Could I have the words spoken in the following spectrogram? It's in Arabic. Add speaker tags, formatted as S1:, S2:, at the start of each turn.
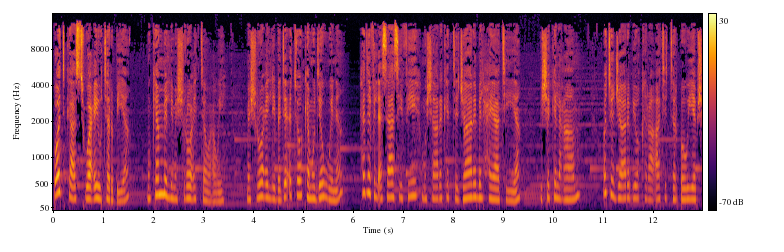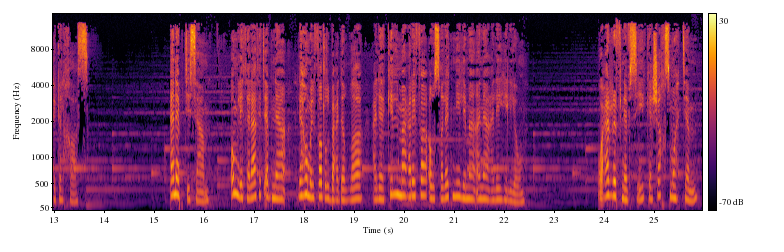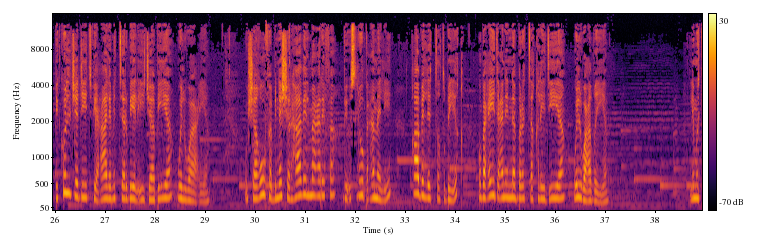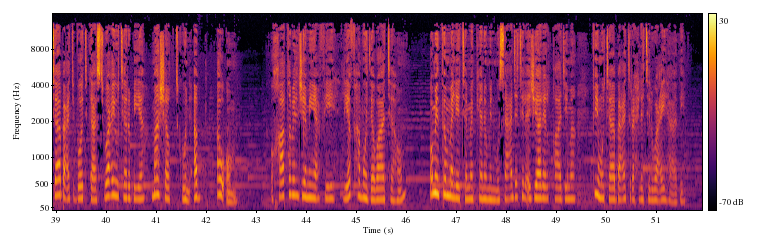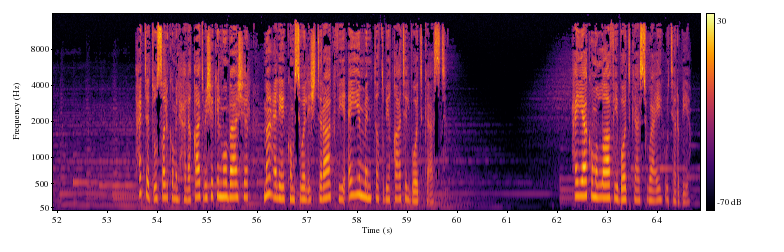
S1: بودكاست وعي وتربية مكمل لمشروع التوعوي. مشروع اللي بدأته كمدونة هدف الأساسي فيه مشاركة تجارب الحياتية بشكل عام وتجاربي وقراءاتي التربوية بشكل خاص. أنا ابتسام أم لثلاثة أبناء لهم الفضل بعد الله على كل معرفة أوصلتني لما أنا عليه اليوم. وأعرف نفسي كشخص مهتم بكل جديد في عالم التربية الإيجابية والواعية. وشغوفة بنشر هذه المعرفة بأسلوب عملي قابل للتطبيق وبعيد عن النبرة التقليدية والوعظية. لمتابعة بودكاست وعي وتربية ما شرط تكون أب أو أم. أخاطب الجميع فيه ليفهموا ذواتهم ومن ثم ليتمكنوا من مساعدة الأجيال القادمة في متابعة رحلة الوعي هذه. حتى توصلكم الحلقات بشكل مباشر ما عليكم سوى الاشتراك في أي من تطبيقات البودكاست. حياكم الله في بودكاست وعي وتربية.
